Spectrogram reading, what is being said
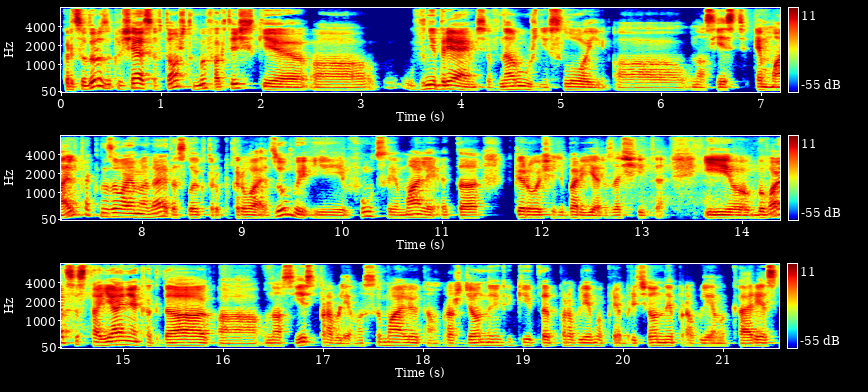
Процедура заключается в том, что мы фактически э, внедряемся в наружный слой. Э, у нас есть эмаль, так называемая, да, это слой, который покрывает зубы, и функция эмали – это в первую очередь барьер, защита. И бывают состояния, когда э, у нас есть проблемы с эмалью, там врожденные какие-то проблемы, приобретенные проблемы, кариес,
